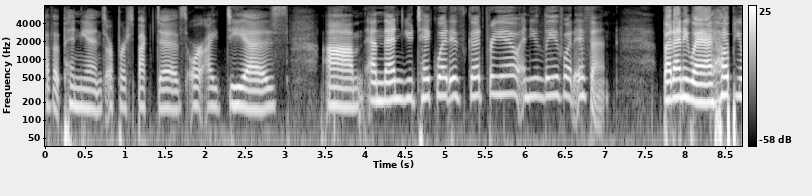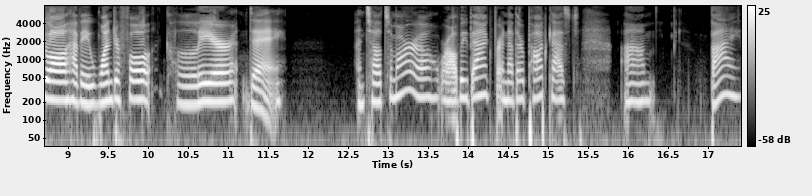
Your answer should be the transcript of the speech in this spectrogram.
of opinions or perspectives or ideas. Um, and then you take what is good for you and you leave what isn't. But anyway, I hope you all have a wonderful, clear day until tomorrow, where I'll be back for another podcast. Um, bye.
